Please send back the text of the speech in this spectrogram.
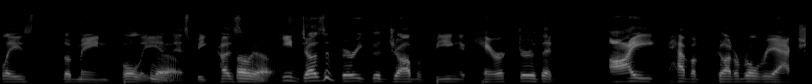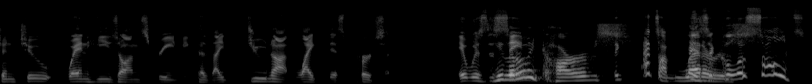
plays the main bully in this because oh yeah, he does a very good job of being a character that I have a guttural reaction to when he's on screen because I do not like this person. It was the he same. literally carves like, that's a physical assault.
